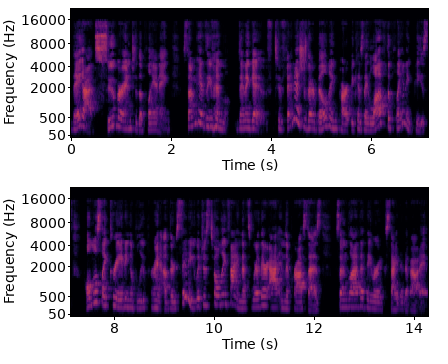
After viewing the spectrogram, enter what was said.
they got super into the planning. Some kids even didn't get to finish their building part because they love the planning piece, almost like creating a blueprint of their city, which is totally fine. That's where they're at in the process. So I'm glad that they were excited about it.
